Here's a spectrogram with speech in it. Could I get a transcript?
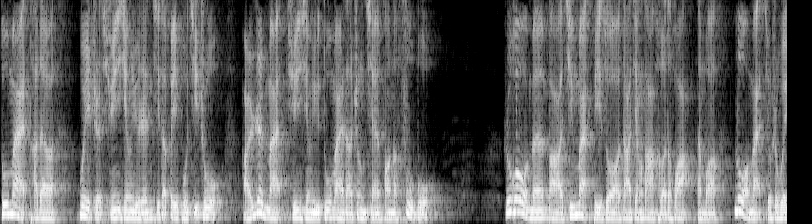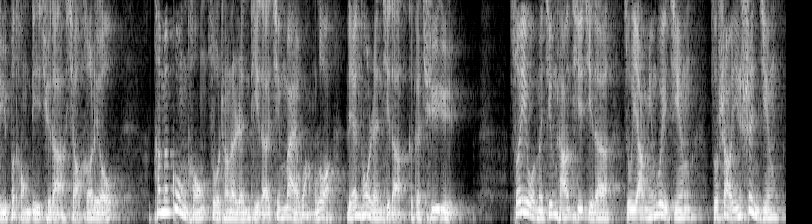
督脉它的位置循行于人体的背部脊柱，而任脉循行于督脉的正前方的腹部。如果我们把经脉比作大江大河的话，那么络脉就是位于不同地区的小河流，它们共同组成了人体的经脉网络，连通人体的各个区域。所以，我们经常提及的足阳明胃经、足少阴肾经，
